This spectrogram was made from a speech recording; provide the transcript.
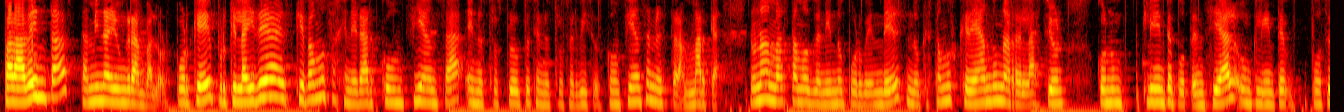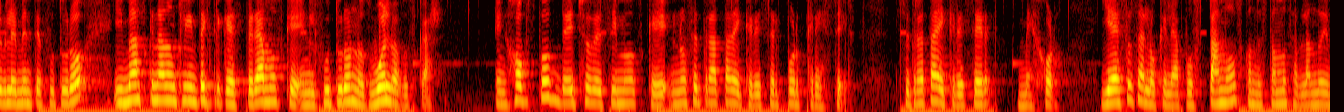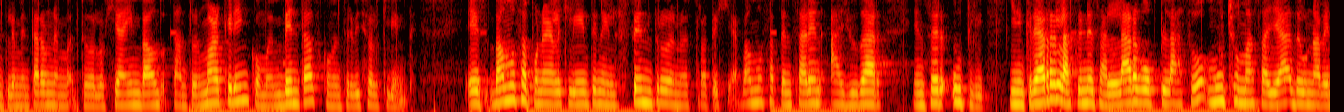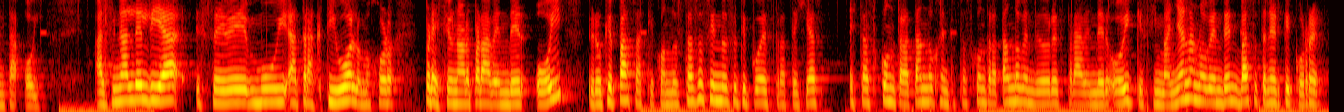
Para ventas también hay un gran valor. ¿Por qué? Porque la idea es que vamos a generar confianza en nuestros productos y en nuestros servicios, confianza en nuestra marca. No nada más estamos vendiendo por vender, sino que estamos creando una relación con un cliente potencial, un cliente posiblemente futuro y más que nada un cliente que esperamos que en el futuro nos vuelva a buscar. En HubSpot, de hecho, decimos que no se trata de crecer por crecer, se trata de crecer mejor. Y a eso es a lo que le apostamos cuando estamos hablando de implementar una metodología inbound, tanto en marketing como en ventas, como en servicio al cliente. Es vamos a poner al cliente en el centro de nuestra estrategia, vamos a pensar en ayudar, en ser útil y en crear relaciones a largo plazo, mucho más allá de una venta hoy. Al final del día se ve muy atractivo a lo mejor presionar para vender hoy, pero ¿qué pasa? Que cuando estás haciendo ese tipo de estrategias, estás contratando gente, estás contratando vendedores para vender hoy, que si mañana no venden vas a tener que correr.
